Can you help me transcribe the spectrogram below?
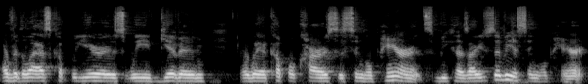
over the last couple years, we've given away a couple cars to single parents because I used to be a single parent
